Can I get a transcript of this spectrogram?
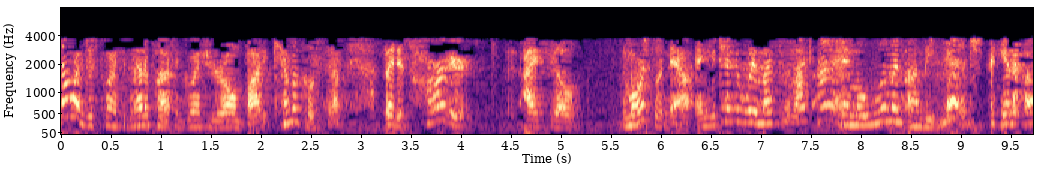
no, I'm just going through menopause and going through your own body chemical stuff. But it's harder, I feel, more so now. And you take away my food like I am a woman on the edge. You know,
